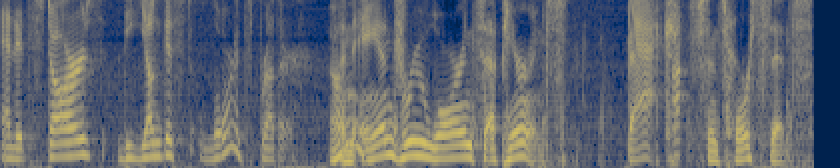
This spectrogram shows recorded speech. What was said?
and it stars the youngest Lawrence brother. Oh, An Andrew Lawrence appearance. Back since Horse Sense.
